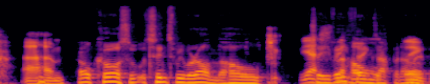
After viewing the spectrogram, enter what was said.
um, Oh, of course, since we were on, the whole yes, TV the whole things happen, thing.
